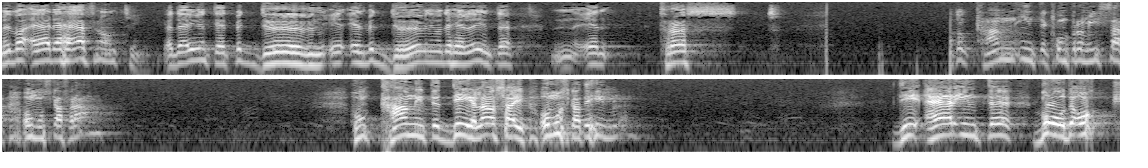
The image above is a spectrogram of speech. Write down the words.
Men vad är det här för någonting? Ja, det är ju inte ett bedövning, en bedövning och det är heller inte en tröst. Hon kan inte kompromissa om hon ska fram. Hon kan inte dela sig om hon ska till himlen. Det är inte både och,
